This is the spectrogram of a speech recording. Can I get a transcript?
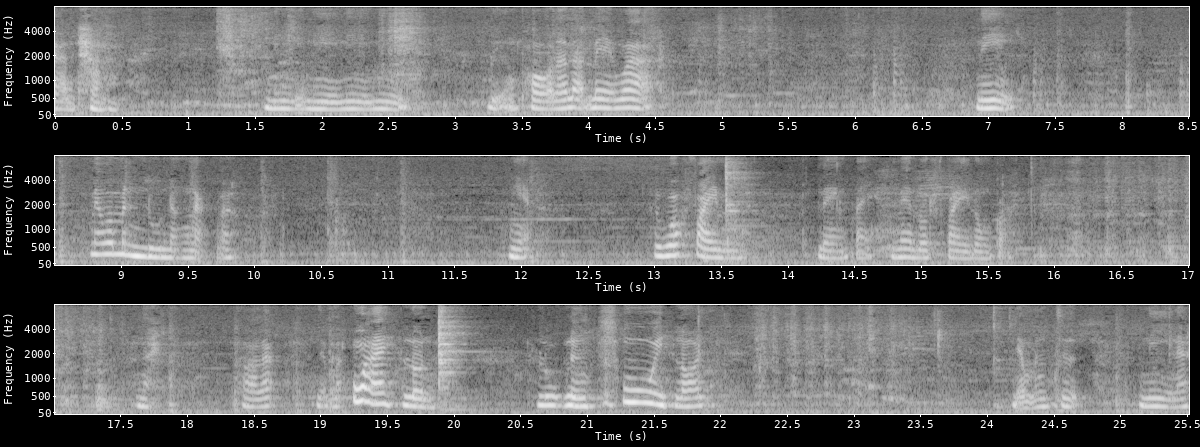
การทำนี่นี่นี่นี่เหลืองพอแล้วล่ะแม่ว่า นี่แม่ว่ามันดูหนักๆนะเนี่ยหรือว่าไฟมันแรงไปแม่ลดไฟลงก่อนนะพอละเดี๋ยวมาว้ายหล่น ลูกหนึ่งอุ้ยร้อน เดี๋ยวมันจะนี่นะ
